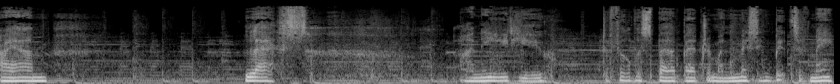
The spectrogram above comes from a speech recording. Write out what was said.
I am less. I need you to fill the spare bedroom and missing bits of me.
